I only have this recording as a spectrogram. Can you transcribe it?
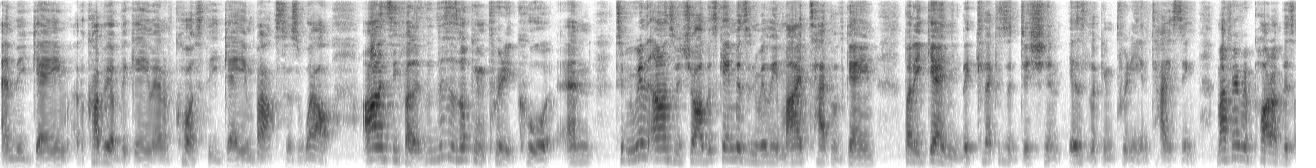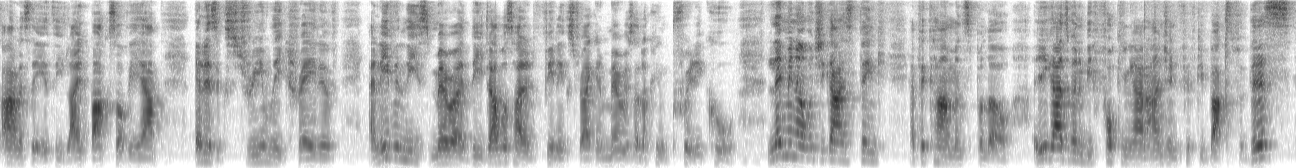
and the game, a copy of the game, and of course the game box as well. Honestly, fellas, this is looking pretty cool. And to be really honest with y'all, this game isn't really my type of game. But again, the collector's edition is looking pretty enticing. My favorite part of this, honestly, is the light box over here. It is extremely creative. And even these mirror, the double-sided Phoenix Dragon mirrors are looking pretty cool. Let me know what you guys think at the comments below. Are you guys going to be forking out 150 bucks for this?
